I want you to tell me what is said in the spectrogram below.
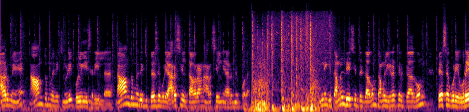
யாருமே நாம் தமிழக கட்சியினுடைய கொள்கை சரியில்லை. நாம் தமிழக கட்சி பேசக்கூடிய அரசியல் தவறான அரசியல்னு யாருமே போல. இன்னைக்கு தமிழ் தேசியத்துக்காகவும் தமிழ் இனத்திற்காகவும் பேசக்கூடிய ஒரே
